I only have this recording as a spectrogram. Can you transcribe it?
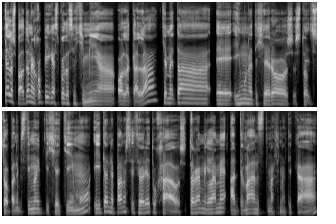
Τέλος πάντων, εγώ πήγα σπούδασα χημεία, όλα καλά. Και μετά ε, ήμουν τυχερός στο, στο πανεπιστήμιο, η πτυχιακή μου ήταν πάνω στη θεωρία του χάου. Τώρα μιλάμε advanced μαθηματικά.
